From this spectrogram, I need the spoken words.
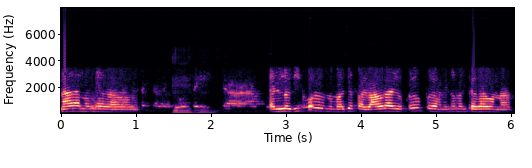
Nada no me ha dado. Él lo dijo nomás de palabra, yo creo, pero a mí no me ha entregado nada.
